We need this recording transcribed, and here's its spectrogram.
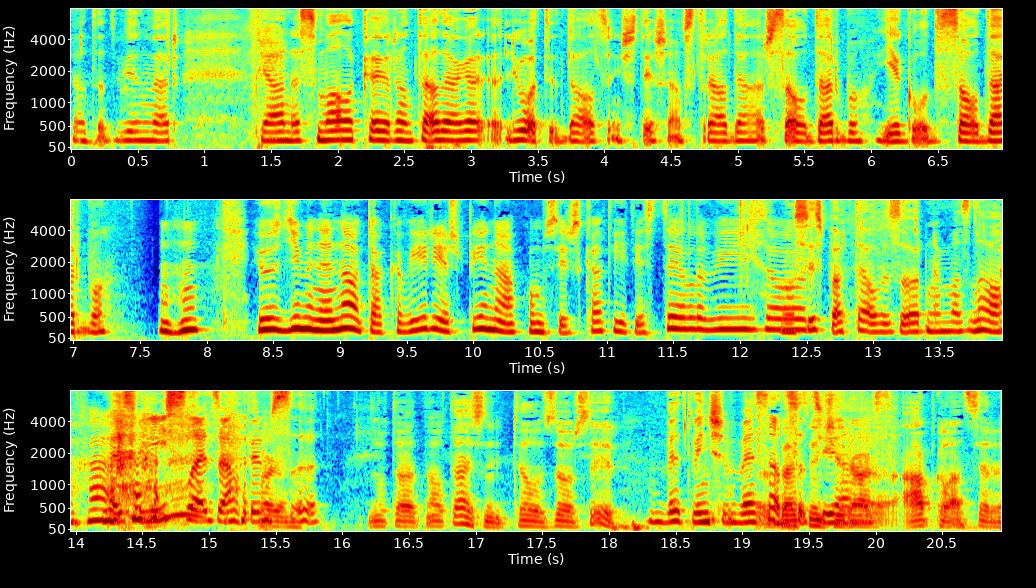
tā tad vienmēr Jānis Malka ir un tādā gar- ļoti daudz viņš tiešām strādā ar savu darbu, iegulda savu darbu. Uh -huh. Jūsu ģimenē nav tā, ka vīriešu pienākums ir skatīties televizoru. Mums vispār televizoru nemaz nav. Aha. Mēs viņu izslēdzām pirms. Nu, tā nav taisnība. Televizors ir. bet viņš mēs Bet viņš ir apklāts ar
